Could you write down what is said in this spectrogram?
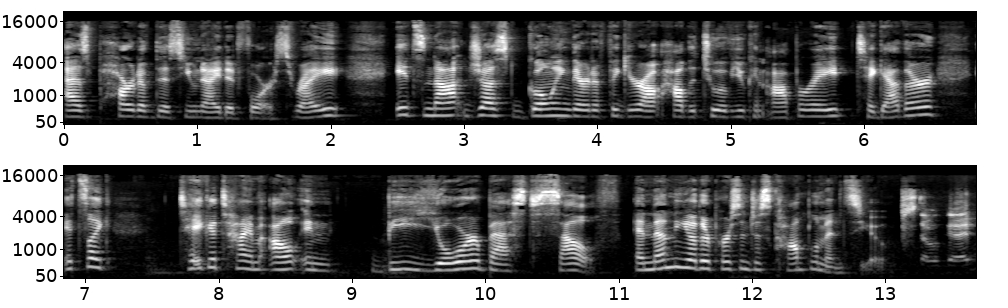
as part of this united force, right? It's not just going there to figure out how the two of you can operate together. It's like take a time out and be your best self and then the other person just compliments you. So good.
